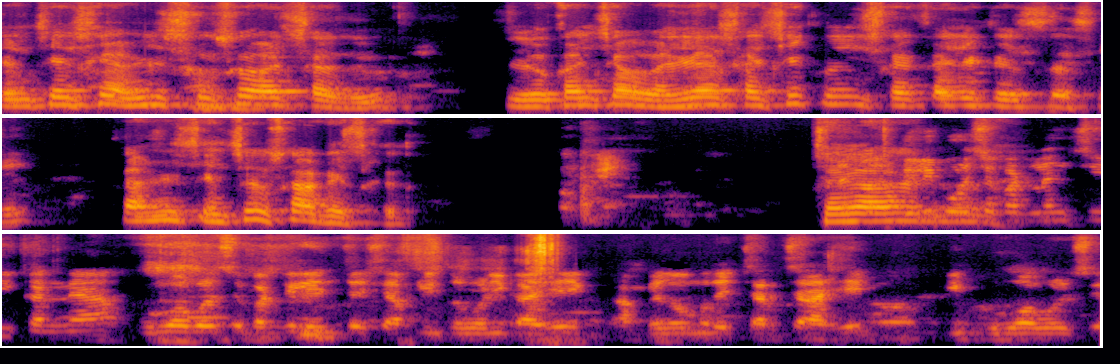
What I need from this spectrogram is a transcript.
त्यांच्याशी आम्ही सुसंवाद साधू. लोकांच्या भल्यासाठी कोणी सहकार्य करत असेल तर आम्ही त्यांचं स्वागत करू. त्याला दिलीप वळसे पाटलांची कन्या पूर्वा वळसे पाटील यांच्याशी आपली जवळीक आहे. आंबेगावमध्ये चर्चा आहे की पूर्वा वळसे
